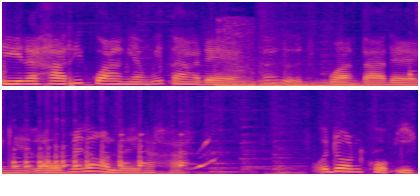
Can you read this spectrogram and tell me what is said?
ดีนะคะที่กวางยังไม่ตาแดง ถ้าเกิดกวางตาแดงเนี่ยเราไม่รอดเลยนะคะ โอ้โดนกบอีก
